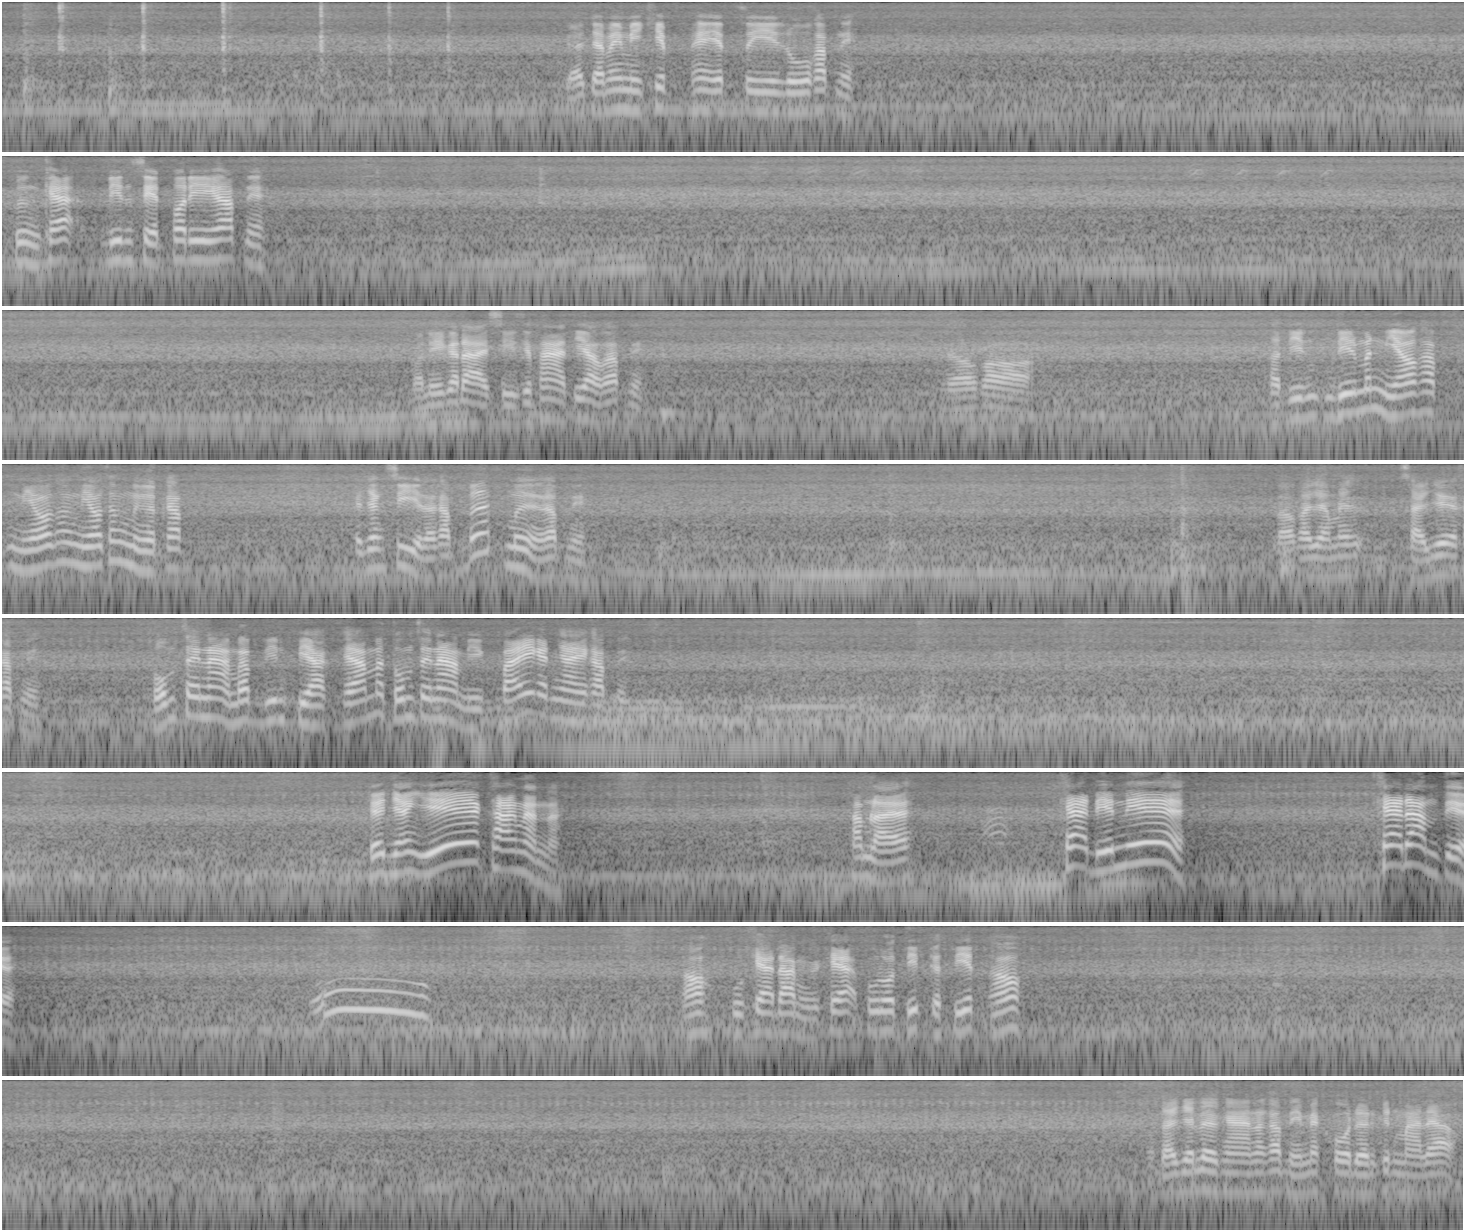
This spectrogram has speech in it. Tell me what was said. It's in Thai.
เดี๋ยวจะไม่มีคลิปให้ FC ดูครับนี่ เพิ่งแค่ดินเสร็จพอดีครับเนี่ยวันนี้ก็ได้ 45 เที่ยวครับเนี่ยแล้วก็แต่ดินดินมันเหนียวครับ เหนียวทั้งเหนียวทั้งเหนืดครับก็ยังสี่แหละครับ เบิดมือครับเนี่ยเราก็ยังไม่ใส่เยอะครับนี่ ถมใส่น้ำครับดินเปียกแถมมาถมใส่น้ำอีกไปกันไงครับนี่เห็นยังอีกทางนั้นน่ะทำไรแค่ดินนี่แค่ดำเตี๋ยโอ้เอาผู้แค่ดำก็แค่ผู้รถติดก็ติดเอา ยจะเลิกงานแล้วครับนี่แมคโครเดินขึ้นมาแล้ว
